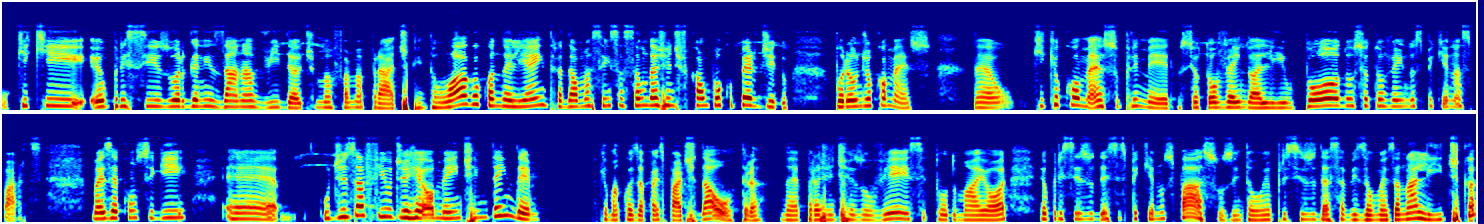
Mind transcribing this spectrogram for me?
o que que eu preciso organizar na vida de uma forma prática. Então, logo quando ele entra, dá uma sensação da gente ficar um pouco perdido. Por onde eu começo? Né, o que que eu começo primeiro? Se eu estou vendo ali o todo ou se eu estou vendo as pequenas partes. Mas é conseguir, eh, o desafio de realmente entender que uma coisa faz parte da outra, né. Pra gente resolver esse todo maior, eu preciso desses pequenos passos, então eu preciso dessa visão mais analítica,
